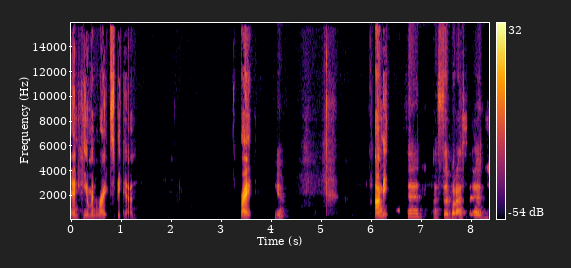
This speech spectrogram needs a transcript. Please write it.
And human rights begin. Right? Yeah. I mean, said, I said what I said.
